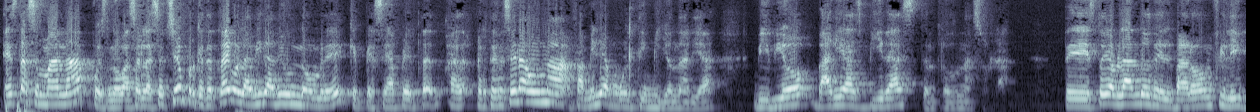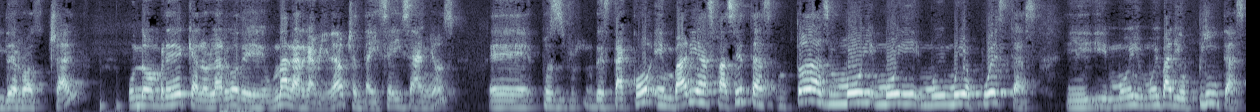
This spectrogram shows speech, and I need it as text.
Esta semana, pues no va a ser la excepción, porque te traigo la vida de un hombre que, pese a, pertenecer a una familia multimillonaria, vivió varias vidas dentro de una sola. Te estoy hablando del barón Philippe de Rothschild, un hombre que a lo largo de una larga vida, 86 años, eh, pues destacó en varias facetas, todas muy, muy, muy, muy opuestas y, muy, muy variopintas.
